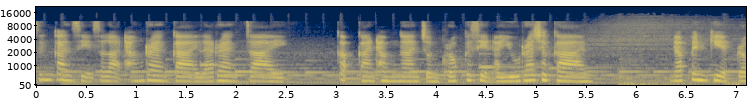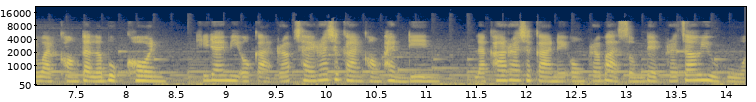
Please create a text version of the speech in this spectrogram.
ซึ่งการเสียสละทั้งแรงกายและแรงใจ กับการทำงานจนครบเกษียณอายุราชการ นับเป็นเกียรติประวัติของแต่ละบุคคลที่ได้มีโอกาสรับใช้ราชการของแผ่นดิน และข้าราชการในองค์พระบาทสมเด็จพระเจ้าอยู่หัว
